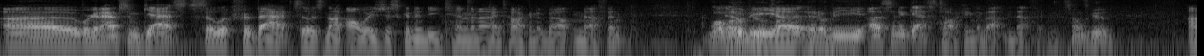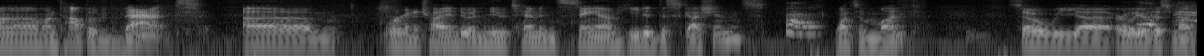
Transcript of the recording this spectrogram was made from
Uh, we're gonna have some guests, so look for that. So it's not always just gonna be Tim and I talking about nothing. Well, it'll be uh, about it'll be us and a guest talking about nothing. Sounds good. Um, on top of that, um, we're gonna try and do a new Tim and Sam heated discussions once a month. So we uh, earlier this month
